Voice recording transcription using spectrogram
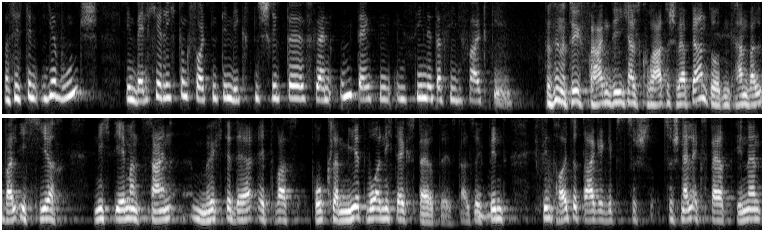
Was ist denn Ihr Wunsch? In welche Richtung sollten die nächsten Schritte für ein Umdenken im Sinne der Vielfalt gehen? Das sind natürlich Fragen, die ich als Kurator schwer beantworten kann, weil, weil ich hier nicht jemand sein möchte, der etwas proklamiert, wo er nicht der Experte ist. Also ich, mhm. ich finde, heutzutage gibt es zu, zu schnell ExpertInnen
